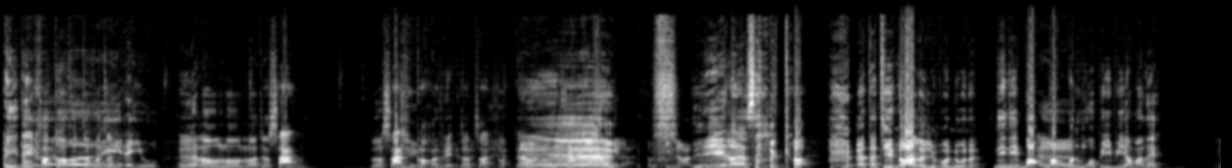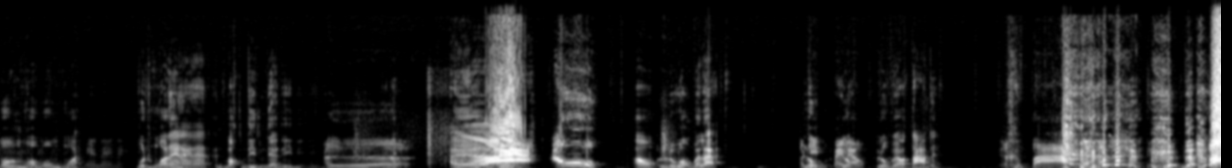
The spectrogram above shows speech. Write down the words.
เฮ้ยได้เข้าตัวเข้าตัวเข้าตัวอ้ยได้อยู่ เออเราเราเราจะสร้าง เราสร้างเกาะพี่เราสร้างเกาะเอเราเราอไปสร้างตรงนี้เหรอตรงที่นอนนี่เราจะสร้างเกาะเออแต่ที่นอนเราอยู่บนนู้นอะนี่นี่บล็อกเออบล็อกบนหัวพี่พี่เอามาเลยบนหัวบนหัว ไหนไหนไหนบนหัวได้ไงนะบล็อกดินเนี่ยนี่นี่นี่เออ เออเอ้าเอาล่วงไปแล้วเอาดินไปแล้วลงไปเอาตามเลยเออบ้าเดี๋ยวไอ้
